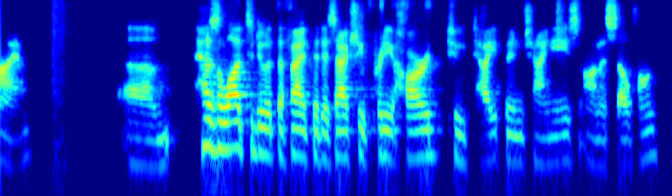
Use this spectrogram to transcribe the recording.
time. Um, has a lot to do with the fact that it's actually pretty hard to type in Chinese on a cell phone.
